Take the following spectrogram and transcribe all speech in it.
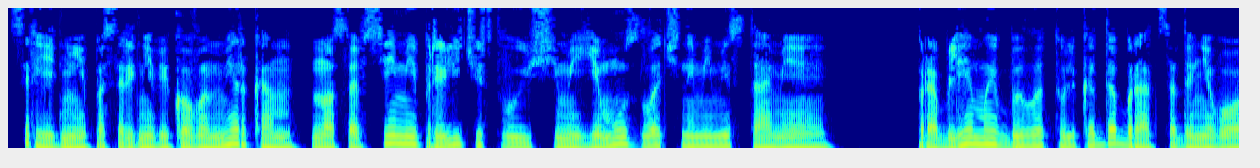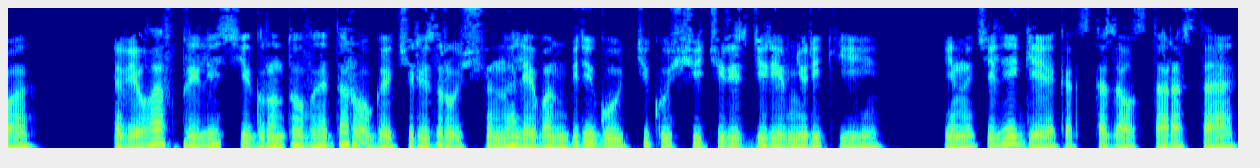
Средний по средневековым меркам, но со всеми приличествующими ему злачными местами. Проблемой было только добраться до него. Вела в Прилесье грунтовая дорога через рощу на левом берегу, текущей через деревню реки. И на телеге, как сказал староста,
